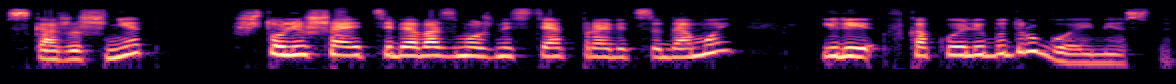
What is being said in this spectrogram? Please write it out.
Скажешь нет? Что лишает тебя возможности отправиться домой или в какое-либо другое место?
